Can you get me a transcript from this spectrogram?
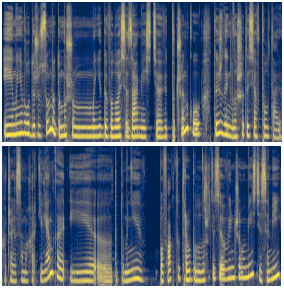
І мені було дуже сумно, тому що мені довелося замість відпочинку тиждень лишитися в Полтаві. Хоча я сама харків'янка, і е, тобто мені. По факту треба було лишитися в іншому місті самій,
